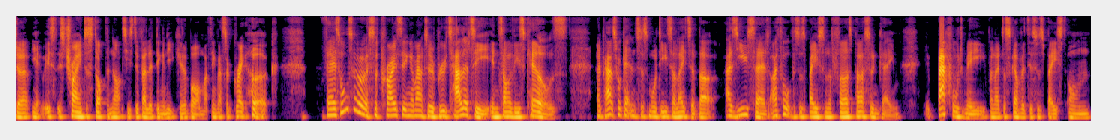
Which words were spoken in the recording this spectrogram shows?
you know, it's, it's trying to stop the Nazis developing a nuclear bomb. I think that's a great hook. There's also a surprising amount of brutality in some of these kills. And perhaps we'll get into some more detail later. But as you said, I thought this was based on a first person game. It baffled me when I discovered this was based on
